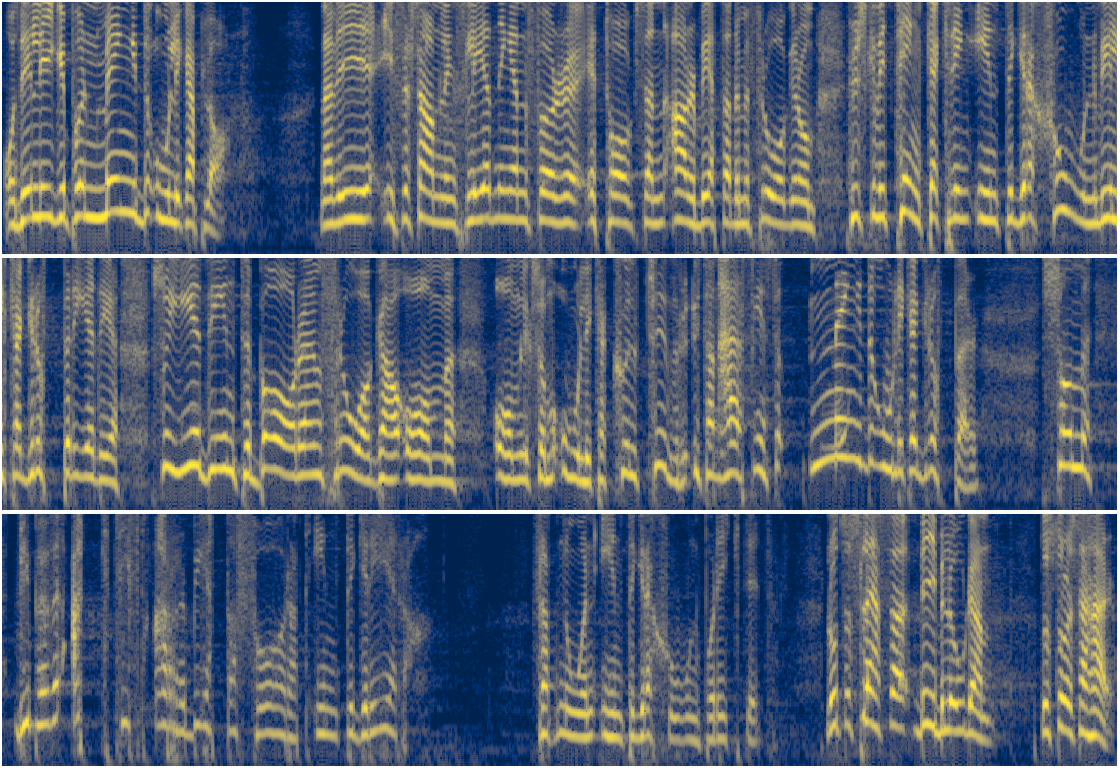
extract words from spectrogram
Och det ligger på en mängd olika plan. När vi i församlingsledningen för ett tag sedan arbetade med frågor om hur ska vi tänka kring integration, vilka grupper är det? Så är det inte bara en fråga om, om liksom olika kultur utan här finns det mängd olika grupper som vi behöver aktivt arbeta för att integrera. För att nå en integration på riktigt. Låt oss läsa bibelorden. Då står det så här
